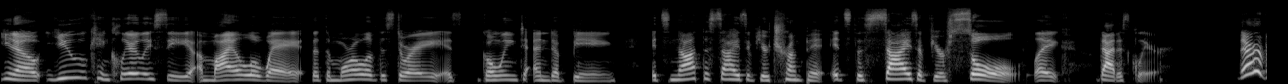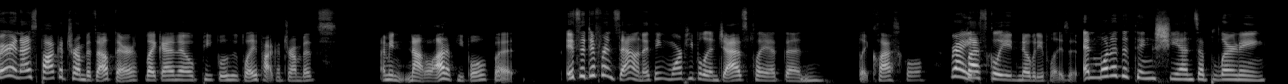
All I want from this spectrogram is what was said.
You know, you can clearly see a mile away that the moral of the story is going to end up being it's not the size of your trumpet, it's the size of your soul. Like, that is clear. There are very nice pocket trumpets out there. Like, I know people who play pocket trumpets. I mean, not a lot of people, but it's a different sound. I think more people in jazz play it than, like, classical. Right. Classically, nobody plays it. And one of the things she ends up learning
